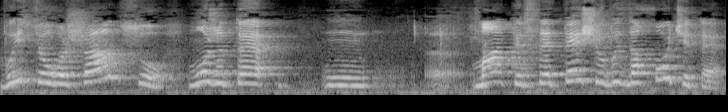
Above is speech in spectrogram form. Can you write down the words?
Ви з цього шансу можете е, мати все те, що ви захочете,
